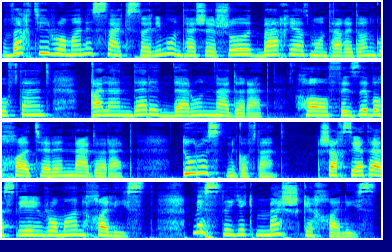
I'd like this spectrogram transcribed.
وقتی رمان سکسالی منتشر شد برخی از منتقدان گفتند قلندر درون ندارد حافظه و خاطره ندارد. درست می‌گفتند. شخصیت اصلی این رمان خالی است. مثل یک مشک خالی است.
